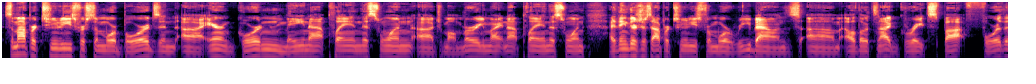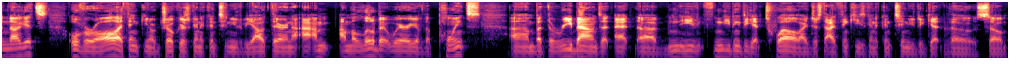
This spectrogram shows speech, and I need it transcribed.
some opportunities for some more boards, and uh, Aaron Gordon may not play in this one. Uh, Jamal Murray might not play in this one. I think there's just opportunities for more rebounds, um, although it's not a great spot for the Nuggets overall. I think you know Joker's going to continue to be out there, and I'm I'm a little bit wary of the points, um, but the rebounds at, at uh, need, needing to get 12, I just I think he's going to continue to get those. So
